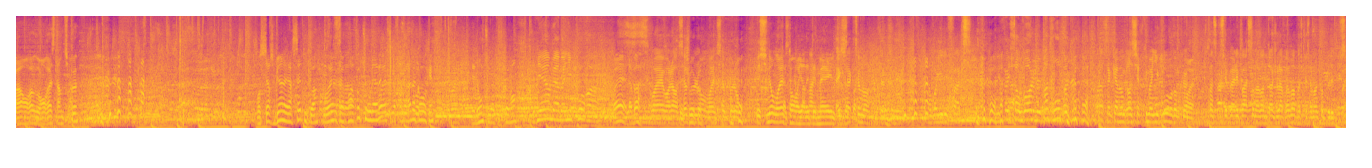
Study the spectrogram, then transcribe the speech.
On reste un petit peu. On se cherche bien la R7 ou pas Ouais, c'est la première fois que tu roulais avec Ouais, c'est la première Ah d'accord, ok. Et donc tu la trouves comment Bien, mais à Manicourt. euh, Ouais, là-bas. Ouais, voilà, c'est un peu long, ouais, c'est un peu long. Mais sinon, ouais. T'as le temps de c'est regarder tes mails, tout ça, quoi. Exactement, exactement. Envoyer des fax. les feuilles s'envolent, mais pas trop. Voilà, c'est quand même un grand circuit Manicourt, donc euh, je pense que c'est pas, est pas à son avantage là vraiment parce que ça manque un peu de puissance.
